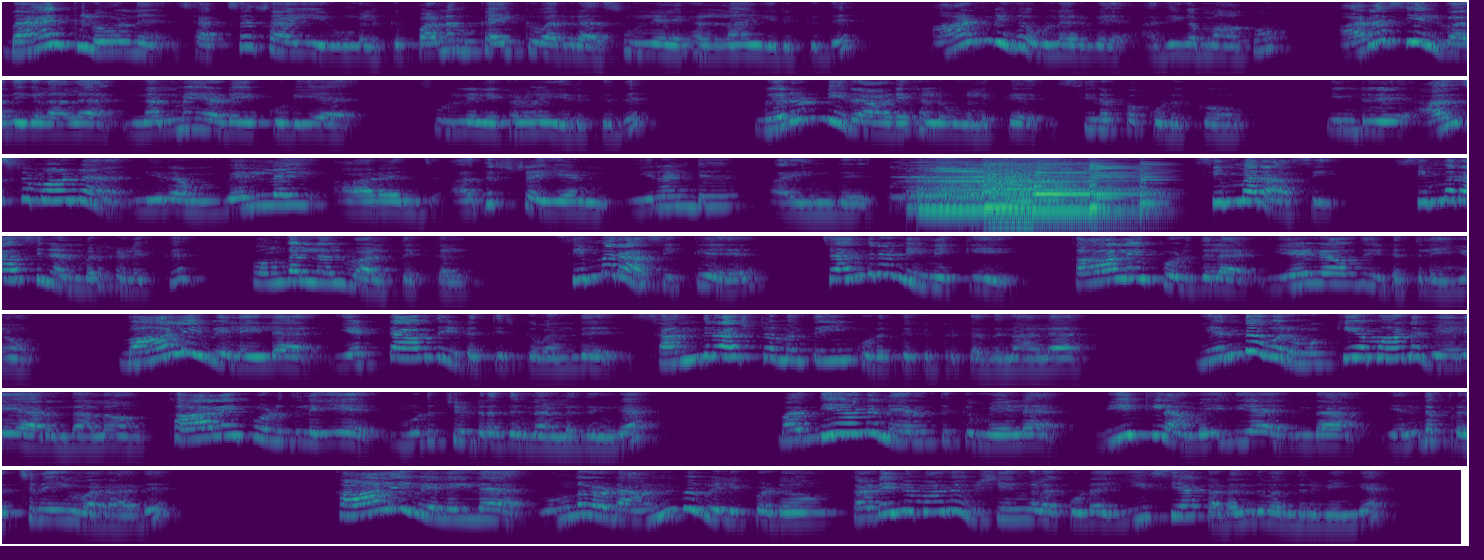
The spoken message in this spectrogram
பேங்க் லோனு சக்ஸஸ் ஆகி உங்களுக்கு பணம் கைக்கு வர்ற சூழ்நிலைகள்லாம் இருக்குது. ஆன்மீக உணர்வு அதிகமாகும். அரசியல்வாதிகளால் நன்மை அடையக்கூடிய சூழ்நிலைகளும் இருக்குது. மெருண் நிற ஆடைகள் உங்களுக்கு சிறப்பை கொடுக்கும். இன்று அதிர்ஷ்டமான நிறம் வெள்ளை ஆரஞ்சு அதிர்ஷ்ட எண் இரண்டு ஐந்து. சிம்மராசி சிம்மராசி நண்பர்களுக்கு பொங்கல் நல் வாழ்த்துக்கள். சிம்மராசிக்கு சந்திரன் இன்னைக்கு காலை பொழுதுல ஏழாவது இடத்துலையும் மாலை வேலையில எட்டாவது இடத்திற்கு வந்து சந்திராஷ்டமத்தையும் கொடுத்துக்கிட்டு இருக்கிறதுனால எந்த ஒரு முக்கியமான வேலையா இருந்தாலும் காலை பொழுதுலயே முடிச்சிடுறது நல்லதுங்க. மத்தியான நேரத்துக்கு மேல வீட்டில் அமைதியா இருந்தா எந்த பிரச்சனையும் வராது. காலை வேலையில் உங்களோட அன்பு வெளிப்படும் கடினமான விஷயங்களை கூட ஈஸியாக கடந்து வந்துடுவீங்க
